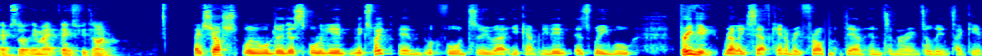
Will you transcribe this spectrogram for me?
Absolutely, mate. Thanks for your time. Thanks, Josh. We will do this all again next week and look forward to uh, your company then as we will preview Rally South Canterbury from down in Timaru. Until then, take care.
